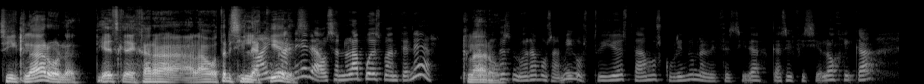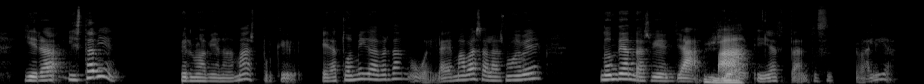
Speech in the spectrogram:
Sí, claro, la tienes que dejar a, a la otra y si no la hay quieres. manera, o sea, no la puedes mantener. Claro. Entonces no éramos amigos, tú y yo estábamos cubriendo una necesidad casi fisiológica y era, y está bien, pero no había nada más, porque era tu amiga, ¿verdad? No, güey, la llamabas a las nueve, ¿dónde andas bien? Ya, Y pa, ya. y ya está, entonces te valía.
